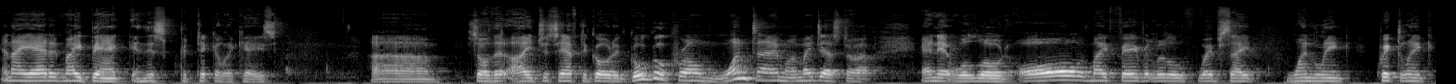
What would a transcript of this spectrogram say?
and I added my bank in this particular case, um, so that I just have to go to Google Chrome one time on my desktop, and it will load all of my favorite little website, one link, quick link,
